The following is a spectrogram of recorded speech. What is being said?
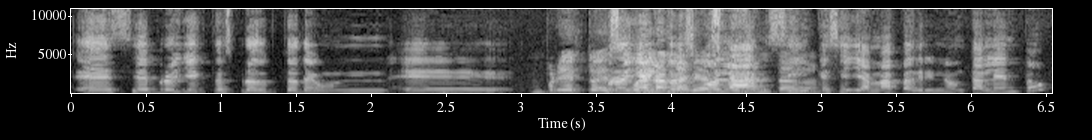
ese proyecto es producto de un eh, Un proyecto de proyecto escuela me habías escolar, comentado. sí, que se llama Padrina un Talento.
